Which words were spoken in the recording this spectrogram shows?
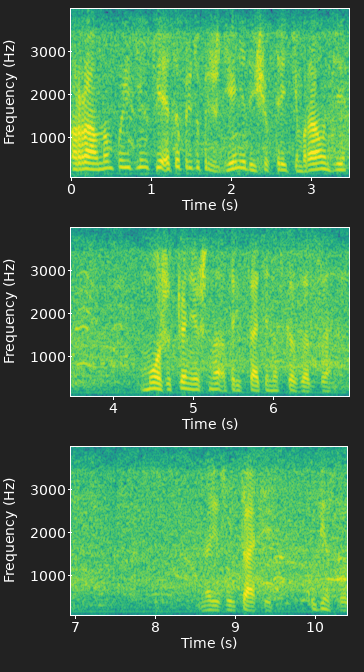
равном поединке это предупреждение, да еще в третьем раунде может, конечно, отрицательно сказаться на результате кубинского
